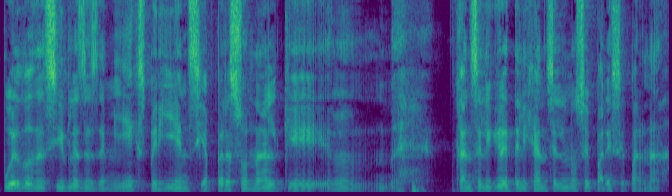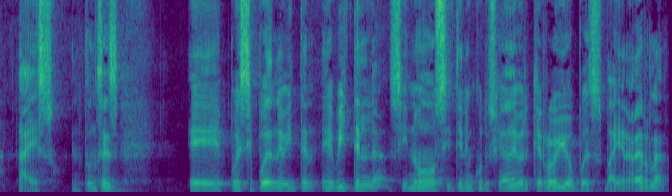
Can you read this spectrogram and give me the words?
puedo decirles desde mi experiencia personal que mm, Hansel y Gretel y Hansel no se parece para nada a eso. Entonces, eh, pues si pueden, eviten, evítenla. Si no, si tienen curiosidad de ver qué rollo, pues vayan a verla.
